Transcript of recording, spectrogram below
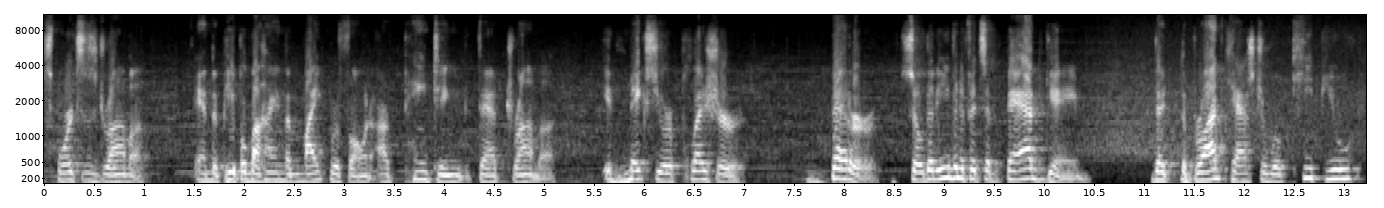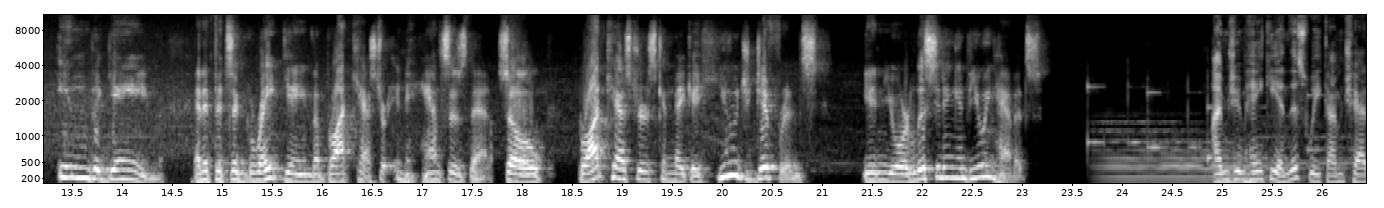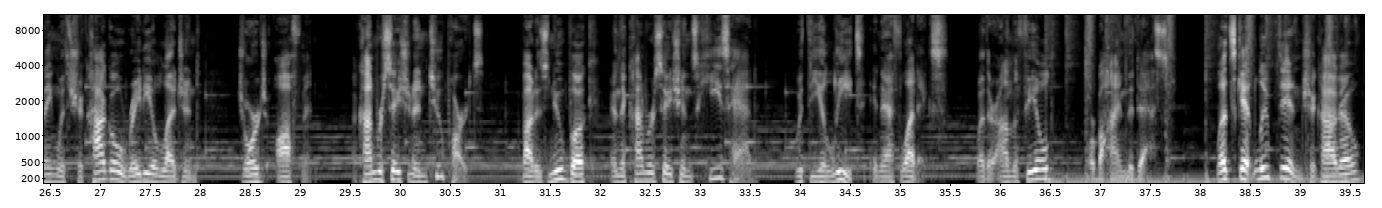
Sports is drama, and the people behind the microphone are painting that drama. It makes your pleasure better so that even if it's a bad game, that the broadcaster will keep you in the game. And if it's a great game, the broadcaster enhances that. So broadcasters can make a huge difference in your listening and viewing habits. I'm Jim Hankey, and this week I'm chatting with Chicago radio legend George Ofman. A conversation in two parts about his new book and the conversations he's had with the elite in athletics, whether on the field or behind the desk. Let's get looped in, Chicago.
